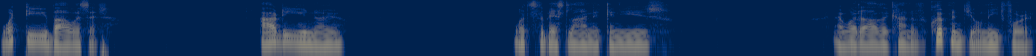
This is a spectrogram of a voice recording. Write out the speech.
what do you buy with it? How do you know what's the best line it can use, and what other kind of equipment you'll need for it.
